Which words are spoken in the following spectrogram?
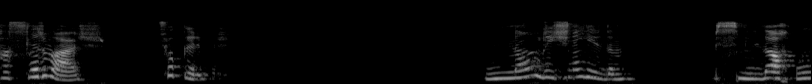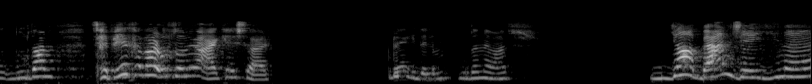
Tasları var. Çok garip. Ne oldu içine girdim. Bismillah. Bu, buradan tepeye kadar uzanıyor arkadaşlar. Buraya gidelim. Burada ne var? Ya bence yine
